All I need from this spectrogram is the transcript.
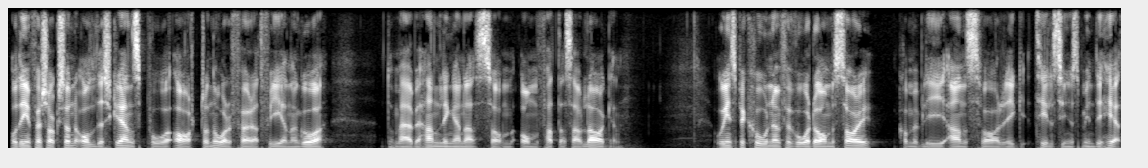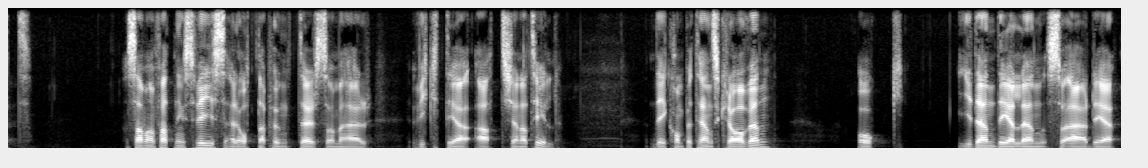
Och det införs också en åldersgräns på 18 år för att få genomgå de här behandlingarna som omfattas av lagen. Och Inspektionen för vård och omsorg kommer bli ansvarig tillsynsmyndighet. Sammanfattningsvis är det åtta punkter som är viktiga att känna till. Det är kompetenskraven Och i den delen så är det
